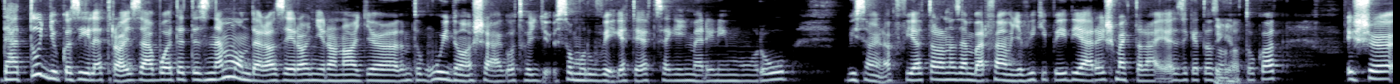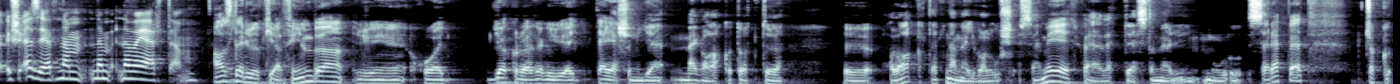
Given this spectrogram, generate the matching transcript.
De hát tudjuk az életrajzából, tehát ez nem mond el azért annyira nagy, nem tudom, újdonságot, hogy szomorú véget ért szegény Marilyn Monroe, viszonylag fiatalan, az ember felmegy a Wikipédiára, és megtalálja ezeket az Igen. adatokat. És, és ezért nem, nem, nem értem. Az hogy... derül ki a filmből, hogy gyakorlatilag egy teljesen ugye megalkotott alak, tehát nem egy valós személy, felvette ezt a Marilyn Monroe szerepet, csak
